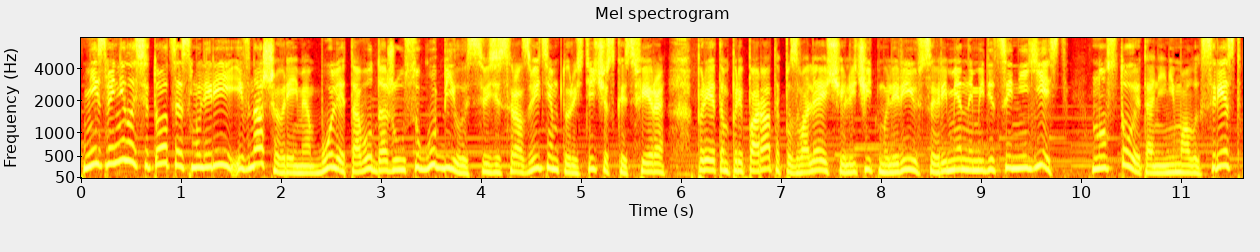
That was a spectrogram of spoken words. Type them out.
Не изменилась ситуация с малярией и в наше время. Более того, даже усугубилась в связи с развитием туристической сферы. При этом препараты, позволяющие лечить малярию в современной медицине, есть. Но стоят они немалых средств,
